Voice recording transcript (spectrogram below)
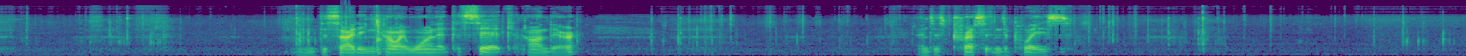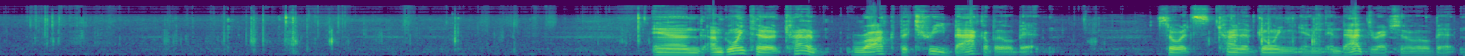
I'm deciding how I want it to sit on there. And just press it into place. And I'm going to kind of rock the tree back a little bit so it's kind of going in, in that direction a little bit.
